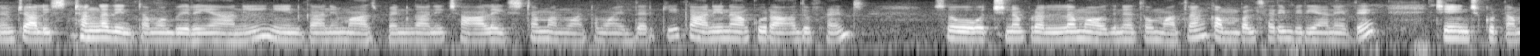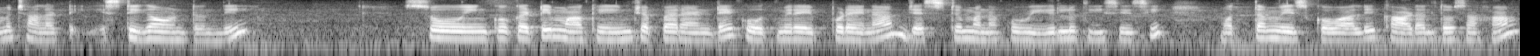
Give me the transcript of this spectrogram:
మేము చాలా ఇష్టంగా తింటాము బిర్యానీ. నేను కానీ మా హస్బెండ్ కానీ చాలా ఇష్టం అనమాట మా ఇద్దరికి. కానీ నాకు రాదు ఫ్రెండ్స్. సో వచ్చినప్పుడల్లా మా వదినతో మాత్రం కంపల్సరీ బిర్యానీ అయితే చేయించుకుంటాము. చాలా టేస్టీగా ఉంటుంది. సో ఇంకొకటి మాకు ఏం చెప్పారంటే కొత్తిమీర ఎప్పుడైనా జస్ట్ మనకు వేర్లు తీసేసి మొత్తం వేసుకోవాలి కాడలతో సహా.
